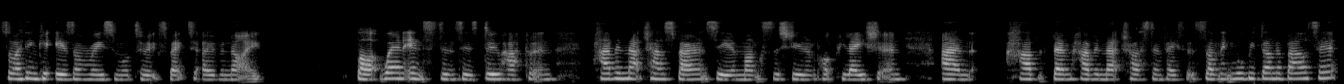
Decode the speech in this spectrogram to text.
So I think it is unreasonable to expect it overnight. But when instances do happen, having that transparency amongst the student population and have them having that trust and faith that something will be done about it.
